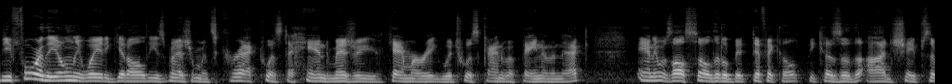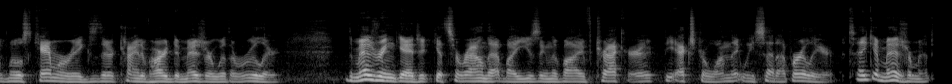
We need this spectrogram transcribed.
Before, the only way to get all these measurements correct was to hand measure your camera rig, which was kind of a pain in the neck. And it was also a little bit difficult because of the odd shapes of most camera rigs. They're kind of hard to measure with a ruler. The measuring gadget gets around that by using the Vive tracker, the extra one that we set up earlier. To take a measurement,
